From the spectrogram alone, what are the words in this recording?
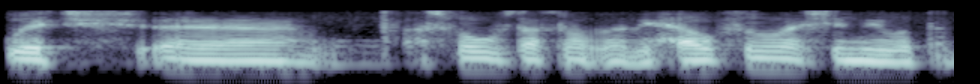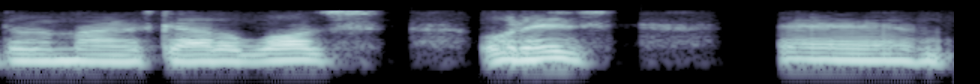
which uh, I suppose that's not really helpful unless you knew what the Durham Miners Gala was or is. Um,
